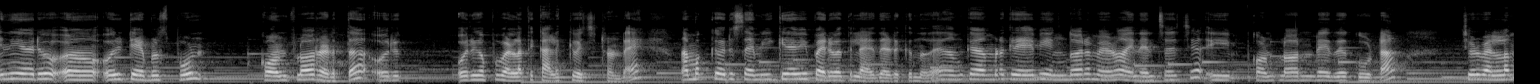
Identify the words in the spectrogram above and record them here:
ഇനി ഒരു ഒരു ടേബിൾ സ്പൂൺ കോൺഫ്ലോർ എടുത്ത് ഒരു ഒരു കപ്പ് വെള്ളത്തിൽ കലക്കി വെച്ചിട്ടുണ്ട്. നമുക്ക് ഒരു സെമി ഗ്രേവി പരുവത്തിലാണ് ഇത് എടുക്കുന്നത്. നമുക്ക് നമ്മുടെ ഗ്രേവി എന്തോരം വേണോ അതിനനുസരിച്ച് ഈ കോൺഫ്ലോറിന്റെ ഇത് കൂട്ടാം. ഇച്ചിരി വെള്ളം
